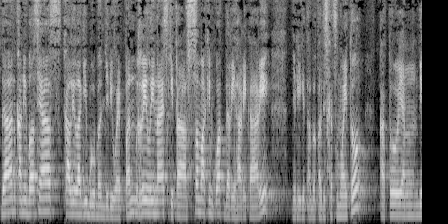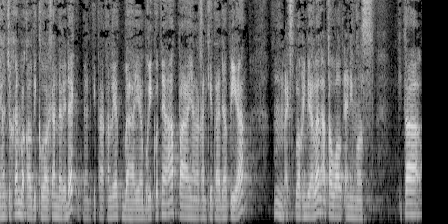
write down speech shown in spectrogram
Dan kannibalsnya sekali lagi berubah menjadi weapon. Really nice kita semakin kuat dari hari ke hari. Jadi kita bakal discard semua itu. Kartu yang dihancurkan bakal dikeluarkan dari deck. Dan kita akan lihat bahaya berikutnya apa yang akan kita hadapi ya. Hmm, Exploring the Island atau Wild Animals. Kita,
